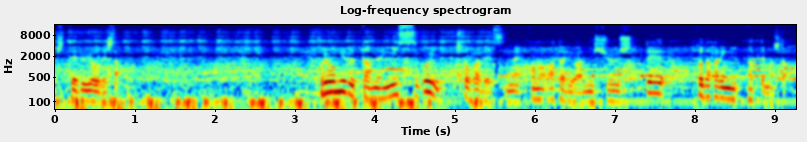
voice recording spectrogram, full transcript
しているようでした。これを見るためにすごい人がですねこの辺りは密集して人だかりになってました。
